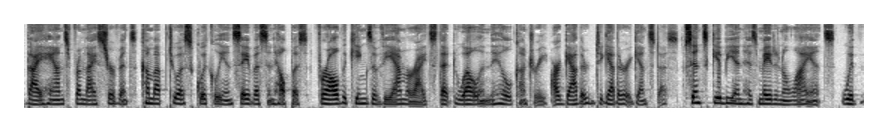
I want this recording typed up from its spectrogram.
thy hands from thy servants. Come up to us quickly and save us and help us. For all the kings of the Amorites that dwell in the hill country are gathered together against us. Since Gibeon has made an alliance with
